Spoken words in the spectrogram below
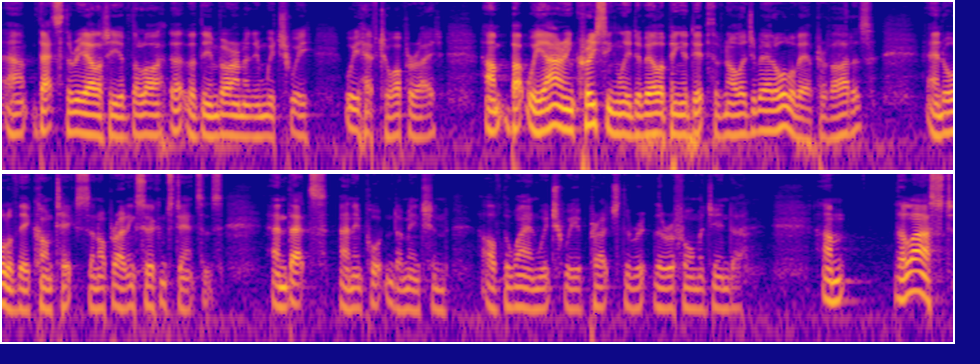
Um, that's the reality of the, uh, of the environment in which we, we have to operate. Um, but we are increasingly developing a depth of knowledge about all of our providers and all of their contexts and operating circumstances. And that's an important dimension of the way in which we approach the, re the reform agenda. Um, the last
